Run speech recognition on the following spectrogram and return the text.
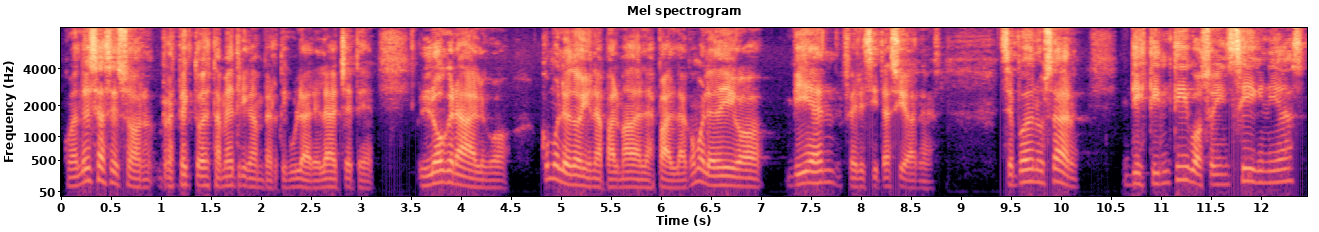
Cuando ese asesor, respecto a esta métrica en particular, el HT, logra algo, ¿cómo le doy una palmada en la espalda? ¿Cómo le digo, bien, felicitaciones? Se pueden usar distintivos o insignias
